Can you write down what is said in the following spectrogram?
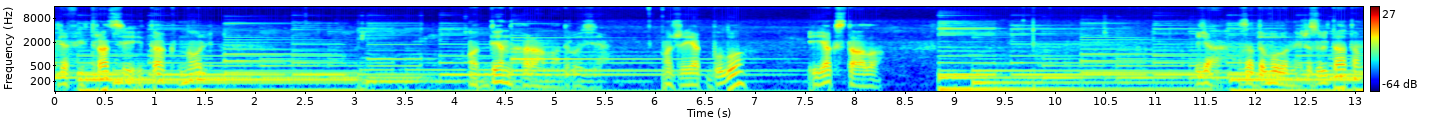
для фільтрації. І так, 0,1 грама, друзі. Отже, як було і як стало. Я задоволений результатом.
